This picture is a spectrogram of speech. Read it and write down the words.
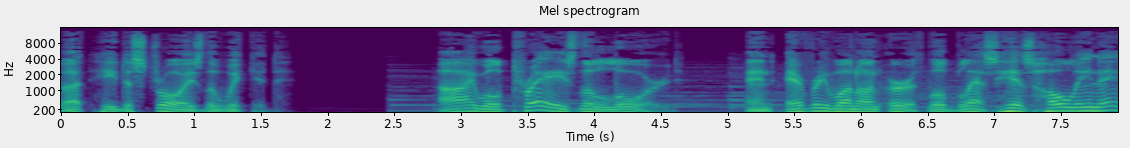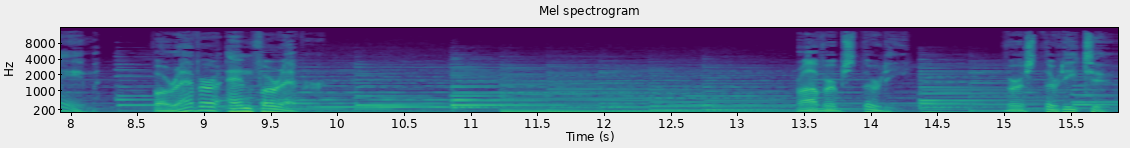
but he destroys the wicked. I will praise the Lord, and everyone on earth will bless his holy name forever and forever. Proverbs 30, verse 32.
